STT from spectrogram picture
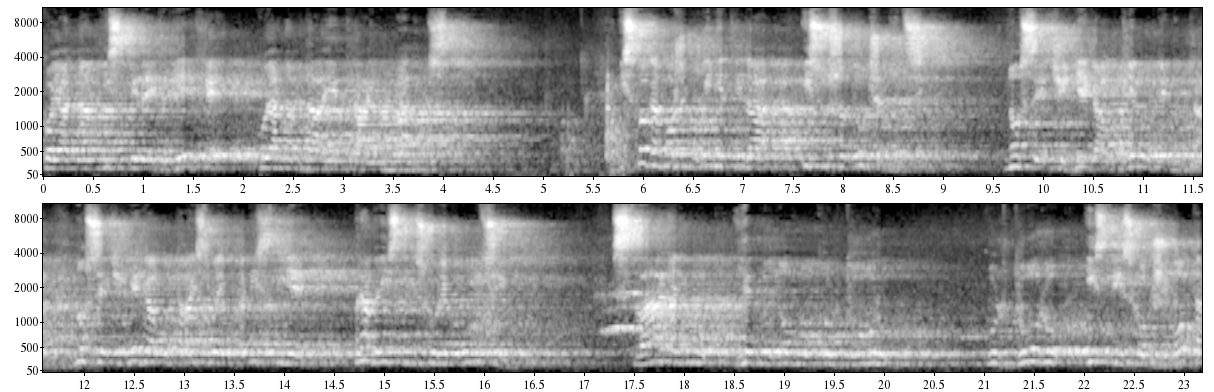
koja nam ispire grijehe, koja nam daje trajnu radost. I stoga možemo vidjeti da Isusov učenici, noseći njega u tjelovljenuta, noseći njega u tajstvo Euharistije, prave istinsku revoluciju, stvaraju jednu novu kulturu, kulturu istinskog života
